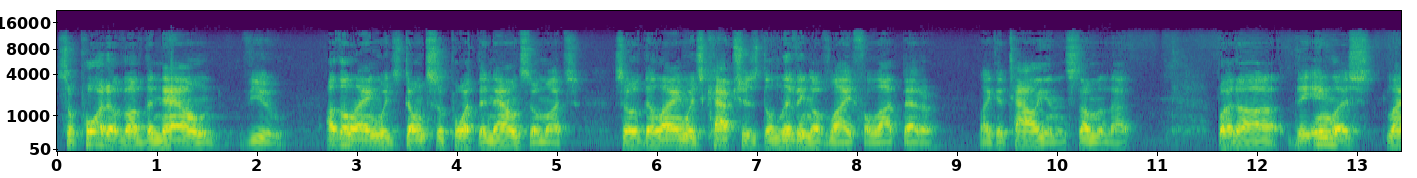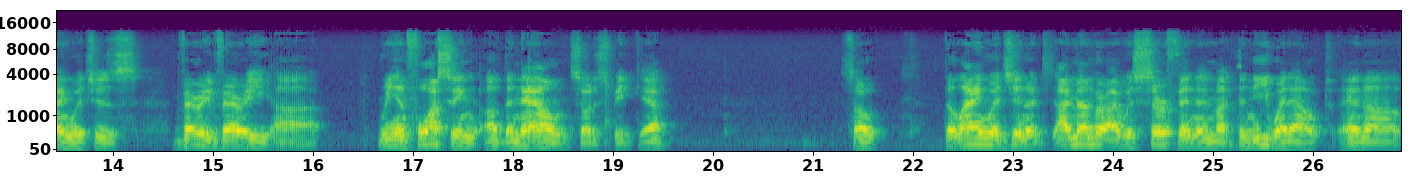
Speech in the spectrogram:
supportive of the noun view. Other languages don't support the noun so much. So the language captures the living of life a lot better, like Italian and some of that but uh, the English language is very, very uh, reinforcing of the noun, so to speak. Yeah. So the language in it. I remember I was surfing and my the knee went out and uh,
